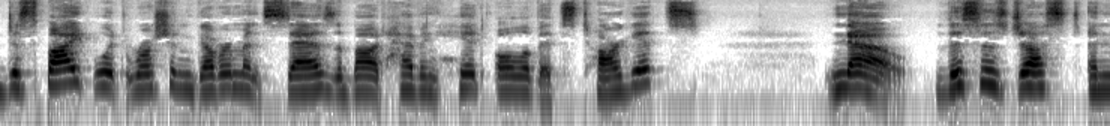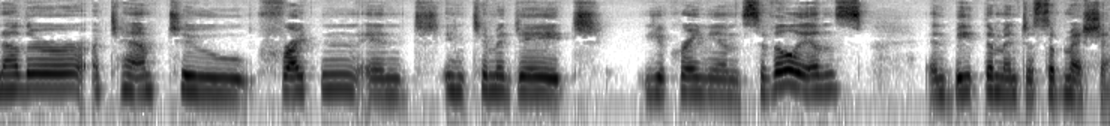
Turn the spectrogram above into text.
despite what Russian government says about having hit all of its targets, no, this is just another attempt to frighten and intimidate Ukrainian civilians and beat them into submission.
